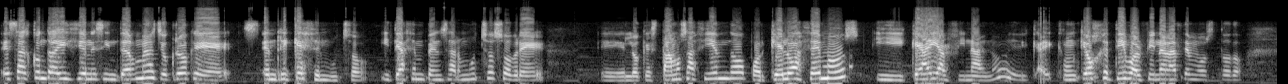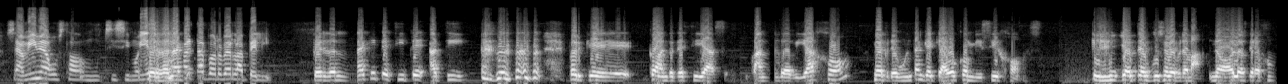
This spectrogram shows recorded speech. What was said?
esas contradicciones internas yo creo que enriquecen mucho y te hacen pensar mucho sobre eh, lo que estamos haciendo, por qué lo hacemos y qué hay al final, ¿no? Y qué- con qué objetivo al final hacemos todo. O sea, a mí me ha gustado muchísimo y eso me falta por ver la peli. Perdona que te cite a ti, porque cuando decías, cuando viajo, me preguntan que qué hago con mis hijos. Yo te puse de broma, no, los dejo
